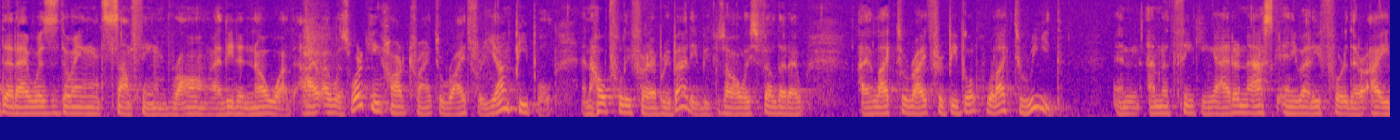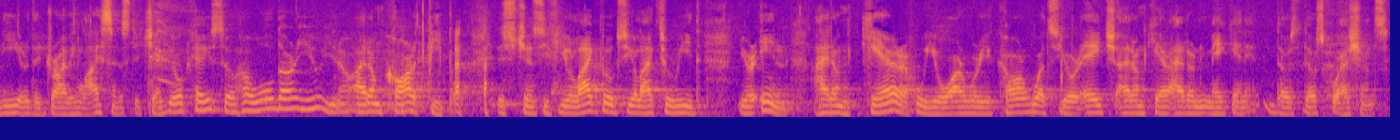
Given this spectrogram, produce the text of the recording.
that I was doing something wrong. I didn't know what. I, I, was working hard trying to write for young people and hopefully for everybody because I always felt that I, I like to write for people who like to read. And I'm not thinking, I don't ask anybody for their ID or their driving license to check, you. okay, so how old are you? You know, I don't card people. it's just if you like books, you like to read, you're in. I don't care who you are, where you are, what's your age. I don't care. I don't make any those, those questions.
